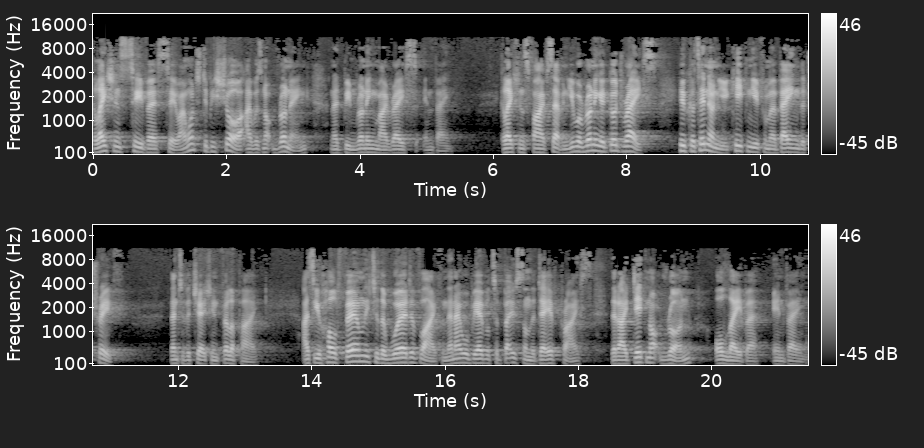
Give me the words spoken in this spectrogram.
Galatians 2, verse 2. I wanted to be sure I was not running and had been running my race in vain. Galatians 5, 7. You were running a good race. Who cut in on you, keeping you from obeying the truth? Then to the church in Philippi. As you hold firmly to the word of life, and then I will be able to boast on the day of Christ that I did not run or labor in vain.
